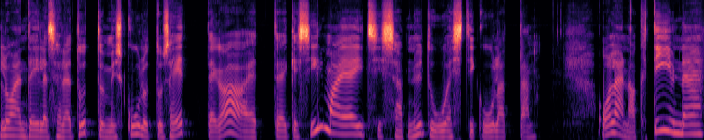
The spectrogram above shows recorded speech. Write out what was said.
loen teile selle tutvumiskuulutuse ette ka, et kes ilma jäid, siis saab nüüd uuesti kuulata. olen aktiivne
